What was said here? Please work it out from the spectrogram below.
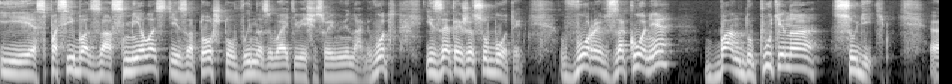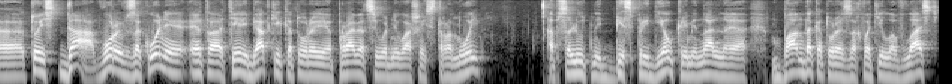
И спасибо за смелость и за то, что вы называете вещи своими именами. Вот из этой же субботы. Воры в законе банду Путина судить. Э, то есть, да, воры в законе – это те ребятки, которые правят сегодня вашей страной, абсолютный беспредел, криминальная банда, которая захватила власть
